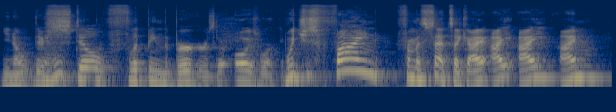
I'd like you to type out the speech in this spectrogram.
you know they're mm-hmm. still flipping the burgers they're always working which is fine from a sense. Like I, I, I I'm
